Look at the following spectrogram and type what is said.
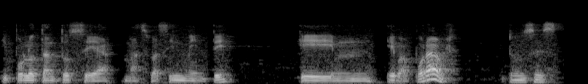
y por lo tanto sea más fácilmente em, evaporable. Entonces,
